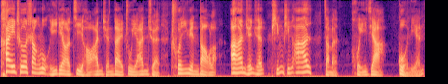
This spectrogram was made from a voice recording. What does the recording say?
开车上路一定要系好安全带，注意安全。春运到了，安安全全，平平安安，咱们回家过年。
